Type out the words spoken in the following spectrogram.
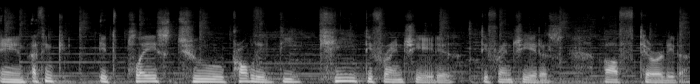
And I think it plays to probably the key differentiator differentiators of Teradata.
